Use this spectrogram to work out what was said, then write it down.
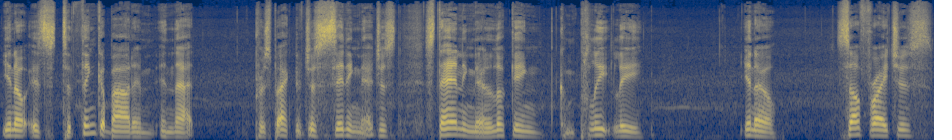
you know, it's to think about him in that perspective, just sitting there, just standing there, looking completely, you know, self-righteous.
